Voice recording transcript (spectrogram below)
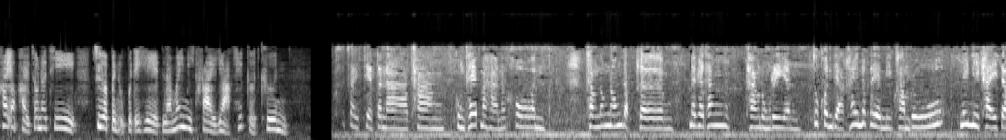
ให้อภัยเจ้าหน้าที่ เชื่อเป็นอุบัติเหตุและไม่มีใครอยากให้เกิดขึ้น เข้าใจเจตนาทางกรุงเทพมหานคร ทางน้องๆดับเพลิงแม้กระทั่งทางโรงเรียน ทุกคนอยากให้นักเรียนมีความรู้ ไม่มีใครจะ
